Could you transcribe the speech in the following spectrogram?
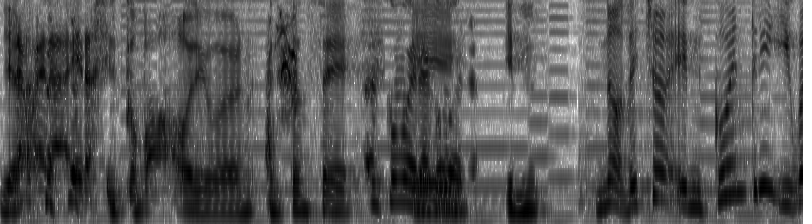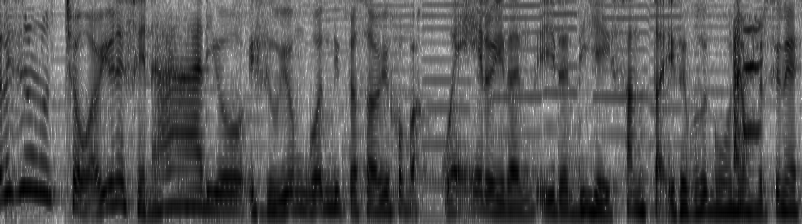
la weá era, era circo pobre, weón. Entonces. ¿Cómo era? ¿Cómo eh, era? en- no, de hecho, en Coventry igual hicieron un show. Había un escenario y subió un buen disfrazado de viejo pascuero y era, y era DJ Santa y se puso como unas versiones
